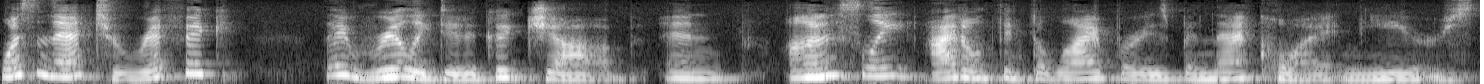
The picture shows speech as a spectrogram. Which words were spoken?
Wasn't that terrific? They really did a good job, and honestly, I don't think the library has been that quiet in years.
